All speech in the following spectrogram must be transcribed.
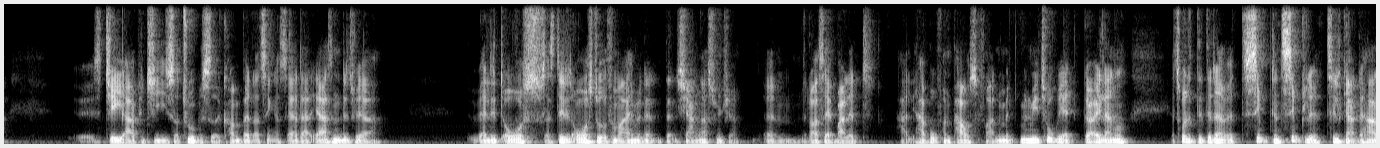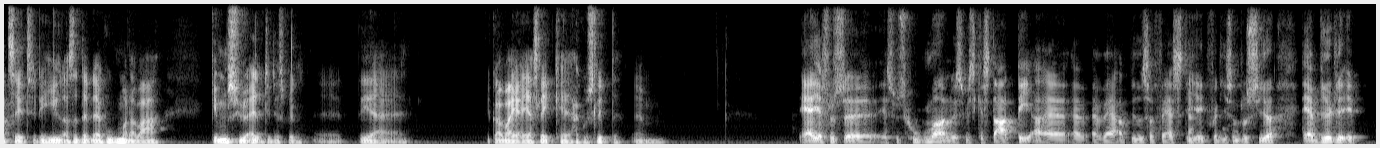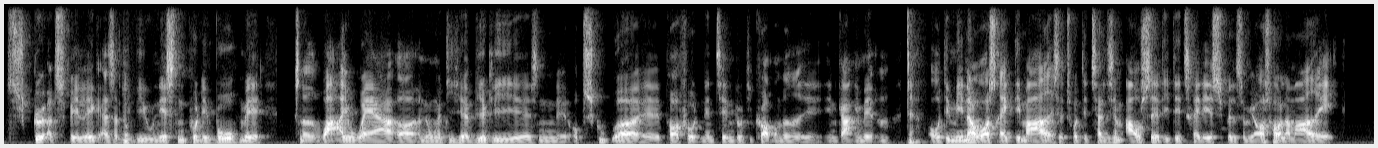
øh, JRPGs og turbaserede combat og ting og sager. Der, jeg er sådan lidt ved at være lidt over, altså det er lidt overstået for mig med den, den genre, synes jeg. Øhm, eller også er jeg bare lidt, har, har brug for en pause fra den. Men, men Miitopia gør et eller andet. Jeg tror, det er det der, sim, den simple tilgang, det har til, til det hele, og så den der humor, der bare gennemsyre alt i det spil. Øh, det er det gør bare, at jeg slet ikke kan, har kunnet slippe det. Øhm. Ja, jeg synes, øh, jeg synes humoren, hvis vi skal starte der, er, er, er værd at bide sig fast i, ja. ikke? Fordi som du siger, det er virkelig et skørt spil, ikke? Altså, vi, vi er jo næsten på niveau med sådan noget WarioWare og, og nogle af de her virkelig øh, sådan øh, obskure øh, påfund Nintendo, de kommer med øh, en gang imellem. Ja. Og det minder jo også rigtig meget, altså jeg tror, det tager ligesom afsæt i det 3DS-spil, som jeg også holder meget af.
